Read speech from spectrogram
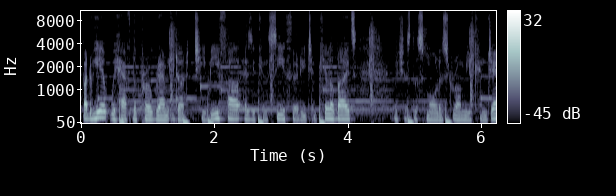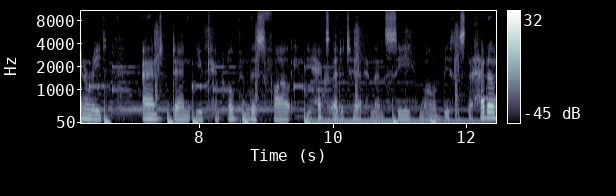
But here we have the program.gb file, as you can see, 32 kilobytes, which is the smallest ROM you can generate and then you can open this file in the hex editor and then see well this is the header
